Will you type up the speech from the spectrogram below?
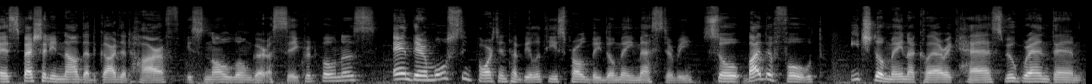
especially now that Guarded Hearth is no longer a sacred bonus. And their most important ability is probably Domain Mastery. So by default, each domain a cleric has will grant them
